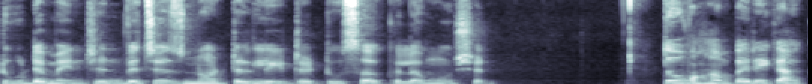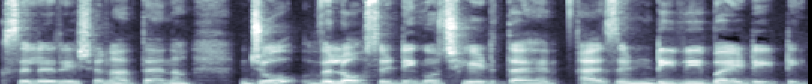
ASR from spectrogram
two dimension which is not related to circular motion तो वहाँ पर एक एक्सेलरेशन आता है ना, जो वेलोसिटी को छेड़ता है as an d v by d t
